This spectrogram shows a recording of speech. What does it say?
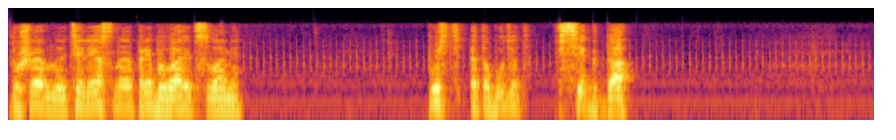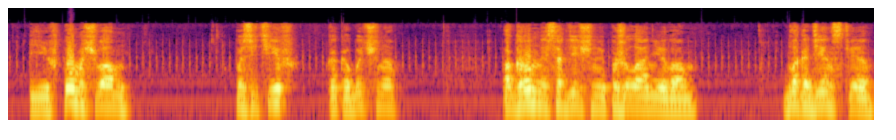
душевное, телесное пребывает с вами. Пусть это будет всегда. И в помощь вам позитив, как обычно, огромные сердечные пожелания вам, благоденствия,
